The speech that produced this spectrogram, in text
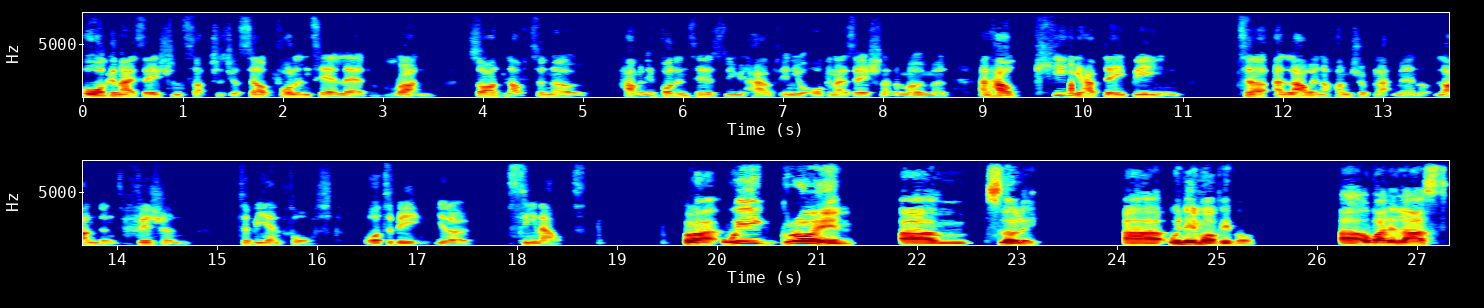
organizations such as yourself, volunteer led, run. So I'd love to know how many volunteers do you have in your organization at the moment and how key have they been to allowing 100 black men of London's vision to be enforced or to be, you know, seen out? Right, we growing um, slowly. Uh, we need more people. Uh, over the last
